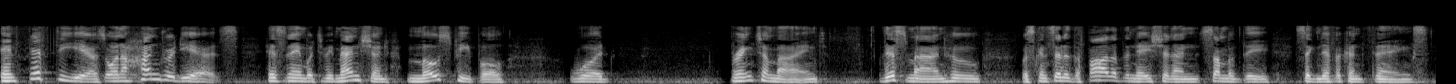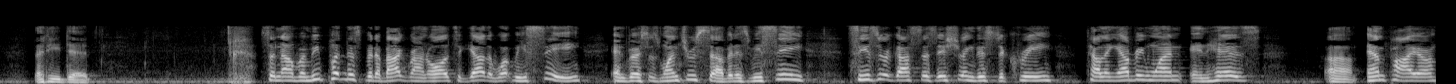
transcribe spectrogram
in 50 years or in 100 years his name were to be mentioned, most people would bring to mind this man who was considered the father of the nation and some of the significant things that he did. So now when we put this bit of background all together, what we see in verses 1 through 7 is we see Caesar Augustus issuing this decree telling everyone in his uh, empire,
